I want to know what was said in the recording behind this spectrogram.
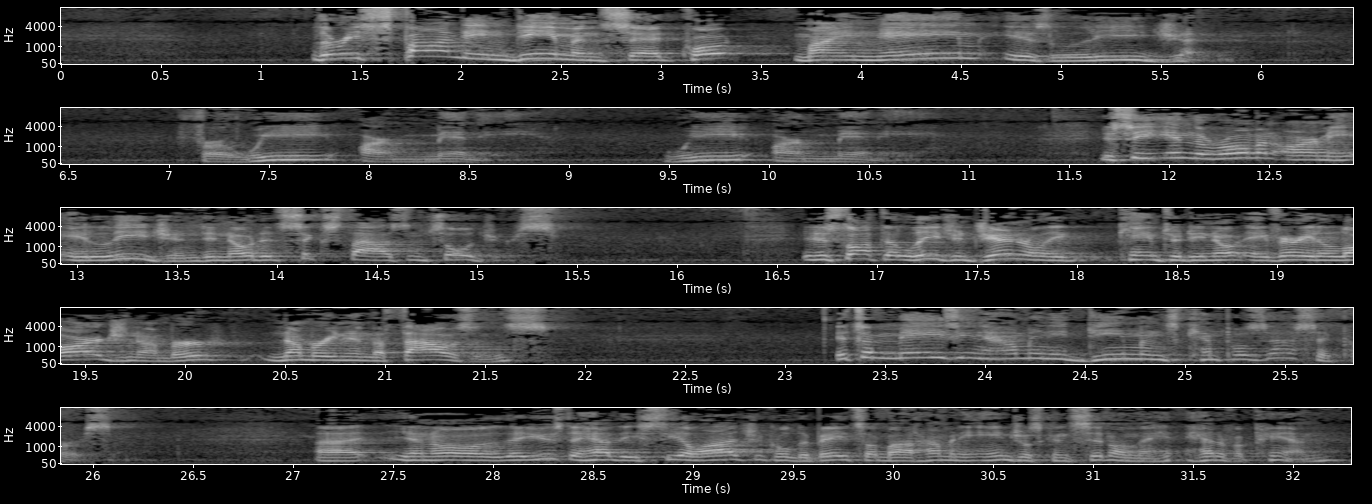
the responding demon said, quote, My name is Legion, for we are many. We are many. You see, in the Roman army, a legion denoted 6,000 soldiers. It is thought that legion generally came to denote a very large number, numbering in the thousands. It's amazing how many demons can possess a person. Uh, you know, they used to have these theological debates about how many angels can sit on the head of a pin.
